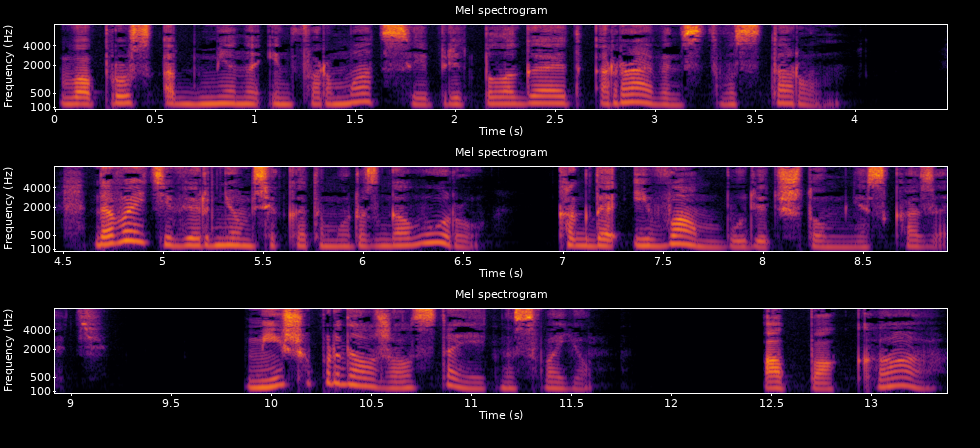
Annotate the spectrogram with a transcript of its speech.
вопрос обмена информацией предполагает равенство сторон. Давайте вернемся к этому разговору, когда и вам будет что мне сказать. Миша продолжал стоять на своем. А пока...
